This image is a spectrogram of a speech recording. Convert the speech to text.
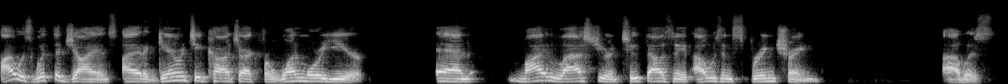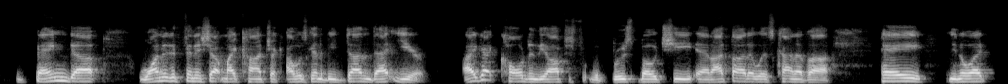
I was with the Giants. I had a guaranteed contract for one more year. And my last year in 2008, I was in spring training. I was banged up, wanted to finish out my contract. I was going to be done that year. I got called in the office with Bruce Bochy, and I thought it was kind of a, hey, you know what,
